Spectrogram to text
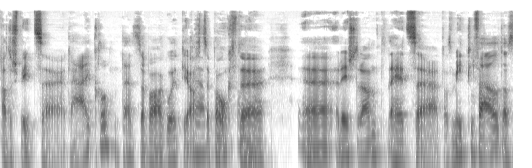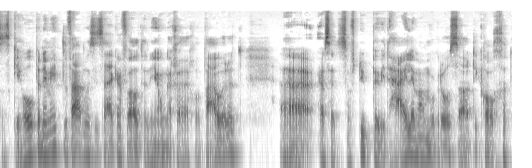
der Spitze äh, der Heiko, der hat ein paar gute 18 ja, Punkte äh, Restaurant. Da hat es äh, das Mittelfeld, also das gehobene Mittelfeld, muss ich sagen, von all den jungen Köchen, die powern. Äh, es hat so Typen wie der Heilemann, der grossartig kocht.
